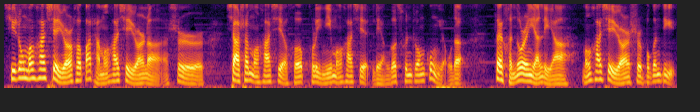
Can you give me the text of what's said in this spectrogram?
其中蒙哈谢园和巴塔蒙哈谢园呢是下山蒙哈谢和普里尼蒙哈谢两个村庄共有的。在很多人眼里啊，蒙哈谢园是勃艮第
